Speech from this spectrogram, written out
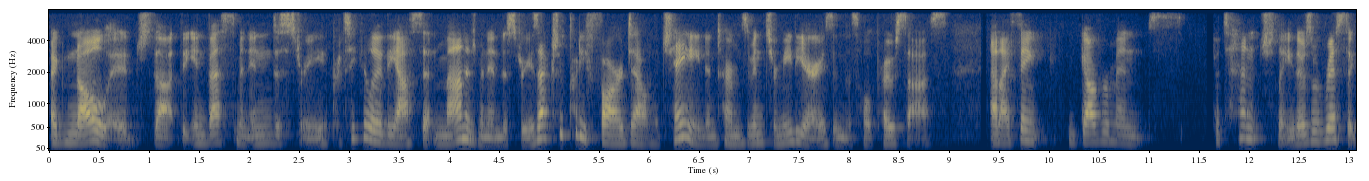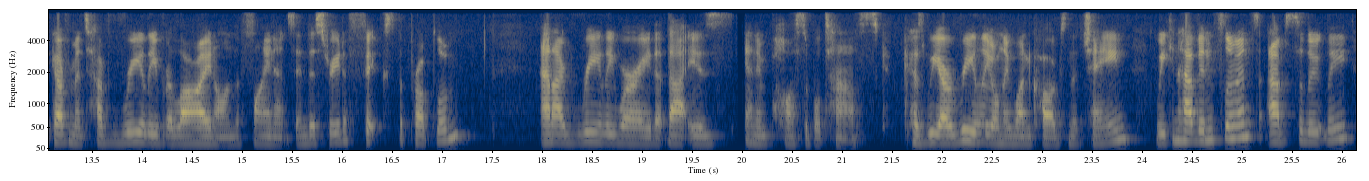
acknowledge that the investment industry, particularly the asset management industry, is actually pretty far down the chain in terms of intermediaries in this whole process. And I think governments potentially, there's a risk that governments have really relied on the finance industry to fix the problem. And I really worry that that is an impossible task because we are really only one cogs in the chain. We can have influence, absolutely,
